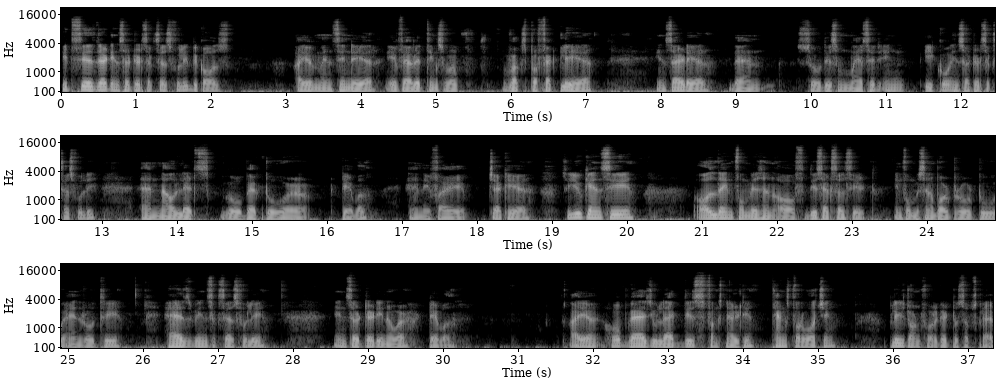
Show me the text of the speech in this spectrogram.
it says that inserted successfully because I have mentioned here if everything work, works perfectly here inside here then so this message in echo inserted successfully. And now let's go back to our table. And if I check here so you can see all the information of this excel sheet information about row 2 and row 3 has been successfully inserted in our table. I uh, hope guys you like this functionality. Thanks for watching. Please don't forget to subscribe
